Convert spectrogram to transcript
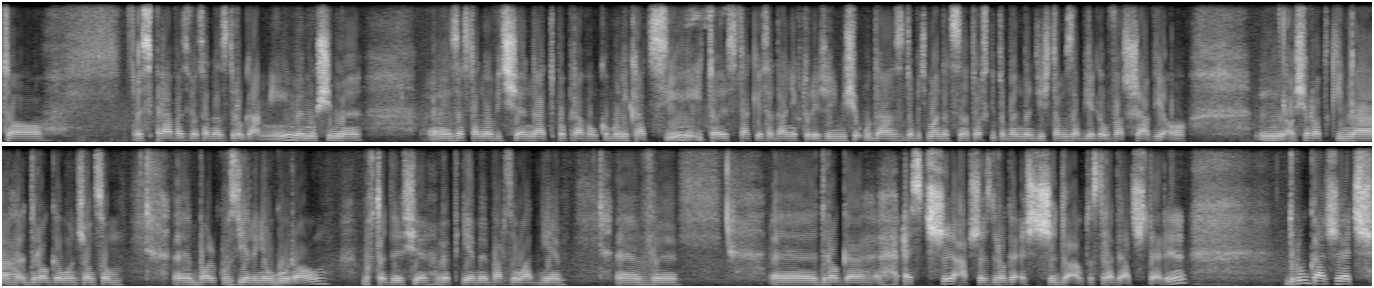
to sprawa związana z drogami. My musimy zastanowić się nad poprawą komunikacji i to jest takie zadanie, które jeżeli mi się uda zdobyć mandat senatorski, to będę gdzieś tam zabiegał w Warszawie o mm, ośrodki na drogę łączącą e, Bolków z Jelenią Górą, bo wtedy się wepniemy bardzo ładnie e, w e, drogę S3, a przez drogę S3 do autostrady A4. Druga rzecz,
